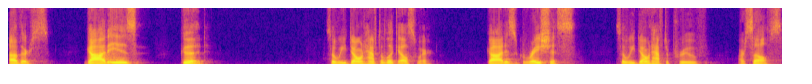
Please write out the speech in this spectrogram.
others. God is good, so we don't have to look elsewhere. God is gracious, so we don't have to prove ourselves.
